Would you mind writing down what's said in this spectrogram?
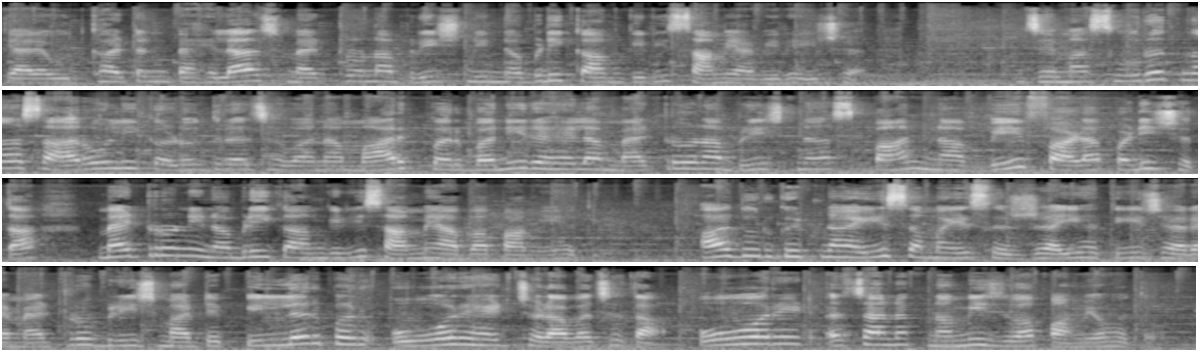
ત્યારે ઉદ્ઘાટન પહેલા જ મેટ્રોના બ્રિજની નબળી કામગીરી સામે આવી રહી છે. જેમાં સુરતના સારોલી કડોદરા જવાના માર્ગ પર બની રહેલા મેટ્રોના બ્રિજના સ્પાનના બે ફાળા પડી જતાં મેટ્રોની નબળી કામગીરી સામે આવવા પામી હતી. આ દુર્ઘટના એ સમયે સર્જાઈ હતી જ્યારે મેટ્રો બ્રિજ માટે પિલ્લર પર ઓવરહેડ ચડાવવા જતાં ઓવરહેડ અચાનક નમી જવા પામ્યો હતો.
